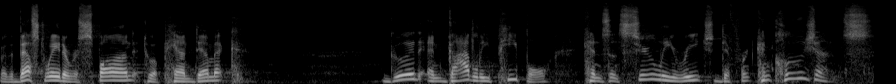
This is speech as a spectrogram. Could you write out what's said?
or the best way to respond to a pandemic, good and godly people can sincerely reach different conclusions.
